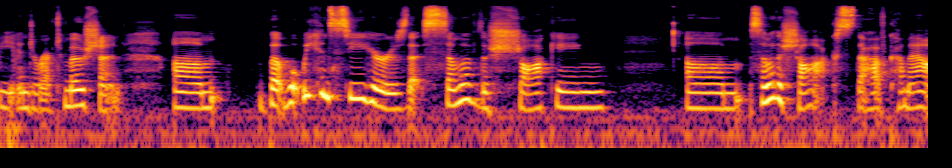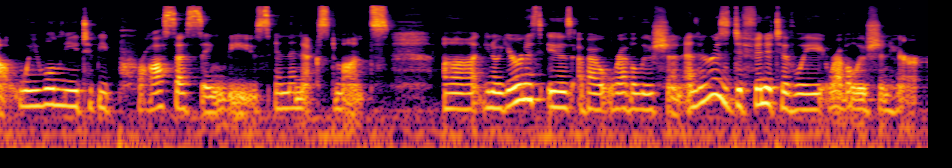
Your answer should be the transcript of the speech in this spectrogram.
be in direct motion. Um, but what we can see here is that some of the shocking um, some of the shocks that have come out, we will need to be processing these in the next months. Uh, you know, Uranus is about revolution, and there is definitively revolution here.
